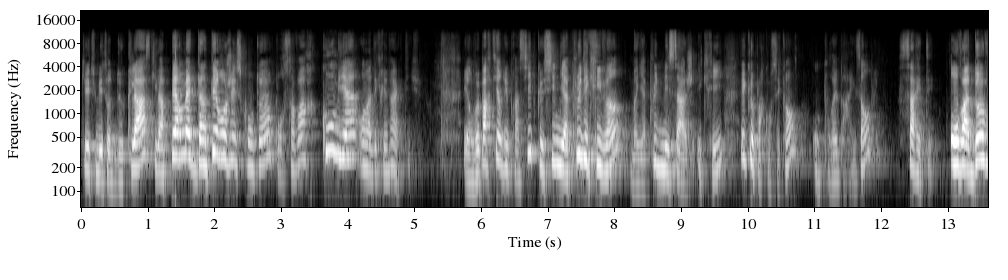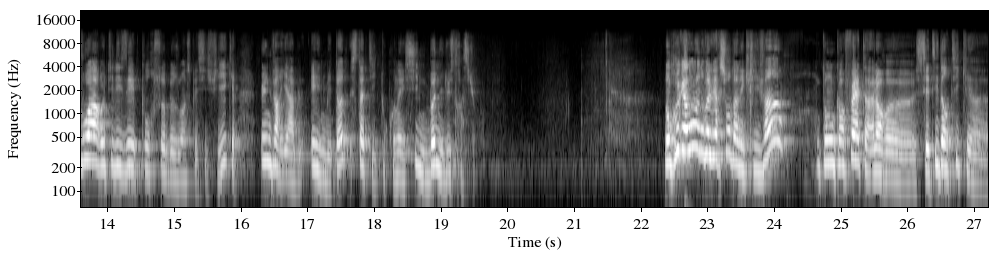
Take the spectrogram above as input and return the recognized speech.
qui est une méthode de classe qui va permettre d'interroger ce compteur pour savoir combien on a d'écrivains actifs. Et on veut partir du principe que s'il n'y a plus d'écrivains, ben, il n'y a plus de messages écrits et que par conséquent on pourrait par exemple s'arrêter. On va devoir utiliser pour ce besoin spécifique une variable et une méthode statique. Donc on a ici une bonne illustration. Donc regardons la nouvelle version d'un écrivain. Donc en fait, alors euh, c'est identique euh,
